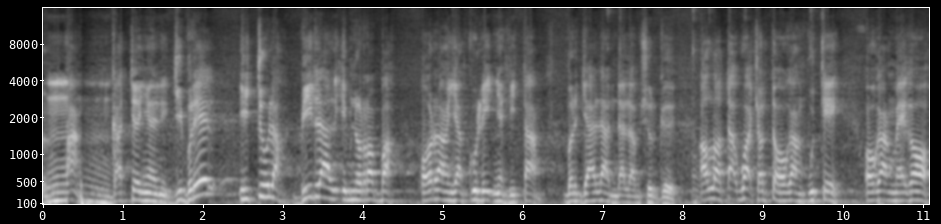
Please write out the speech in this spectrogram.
Hmm. Faham? katanya ni Jibril itulah Bilal Ibn Rabah orang yang kulitnya hitam berjalan dalam syurga Allah tak buat contoh orang putih orang merah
